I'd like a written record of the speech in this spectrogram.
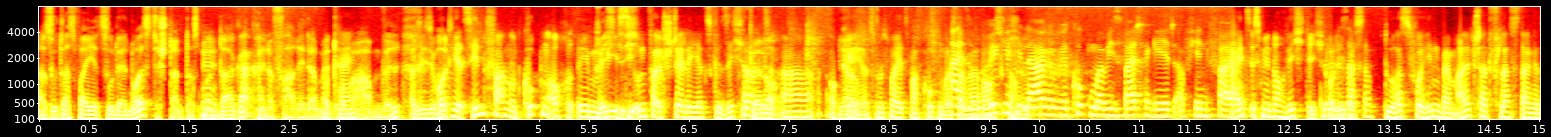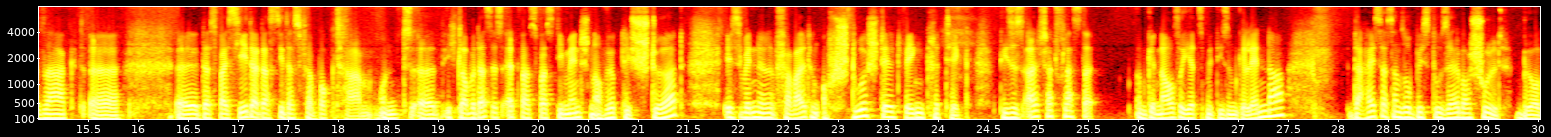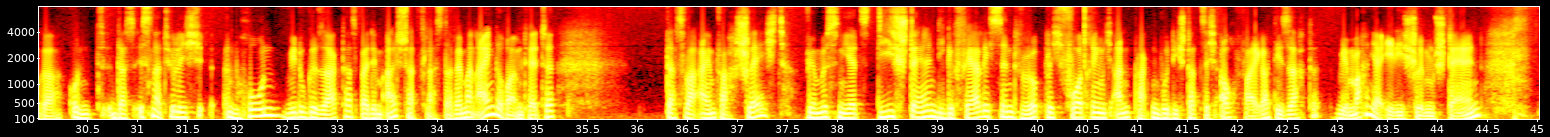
Also das war jetzt so der neueste Stand, dass man da gar keine Fahrräder mehr Okay. drüber haben will. Also sie wollte jetzt hinfahren und gucken auch eben, wie Richtig. ist die Unfallstelle jetzt gesichert. Genau. Ah, okay, Ja. das müssen wir jetzt mal gucken, was Also wirkliche rauskommt. Lage, wir gucken mal, wie es weitergeht, auf jeden Fall. Eins ist mir noch wichtig, Blöde was, Sache. du hast vorhin beim Altstadtpflaster gesagt, äh, äh, das weiß jeder, dass die das verbockt haben. Und äh, ich glaube, das ist etwas, was die Menschen auch wirklich stört, ist, wenn eine Verwaltung auf stur stellt wegen Kritik. Dieses Altstadtpflaster und genauso jetzt mit diesem Geländer, da heißt das dann so, bist du selber schuld, Bürger. Und das ist natürlich ein Hohn, wie du gesagt hast, bei dem Altstadtpflaster. Wenn man eingeräumt hätte, das war einfach schlecht. Wir müssen jetzt die Stellen, die gefährlich sind, wirklich vordringlich anpacken, wo die Stadt sich auch weigert. Die sagte, wir machen ja eh die schlimmen Stellen.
